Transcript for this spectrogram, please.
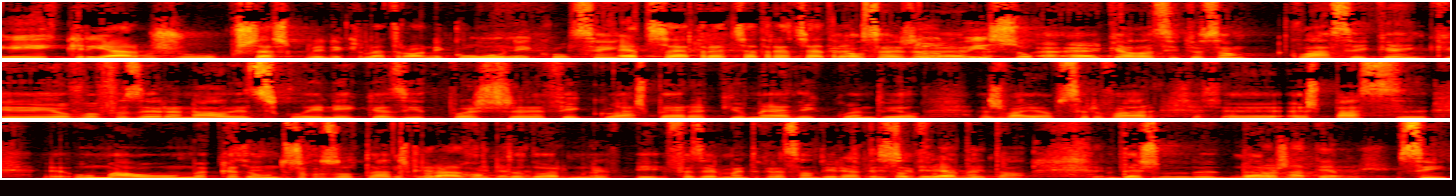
e criarmos o processo clínico eletrónico único, Sim. etc, etc, etc. Ou seja, Tudo isso... aquela situação clássica em que eu vou fazer análises clínicas e depois eh, fico à espera que o médico, quando ele as vai observar, sim, sim. Uh, as passe eh, uma a uma, cada sim. um dos resultados Integrado para o computador e fazer uma integração direta, isso é fundamental. Deixe-me dar... Nós já temos. Sim,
